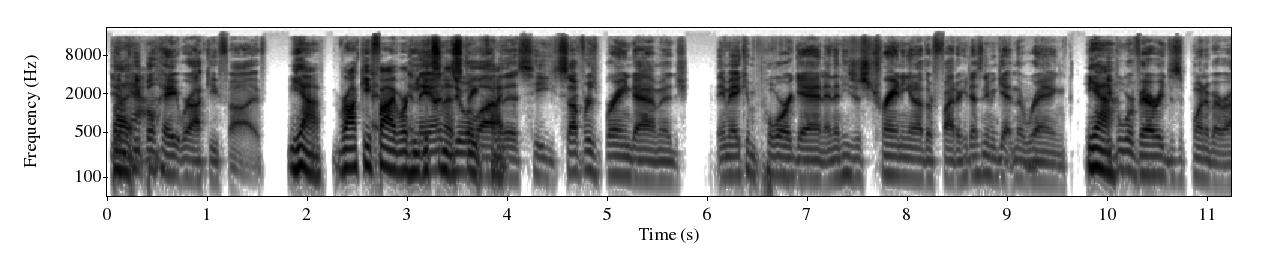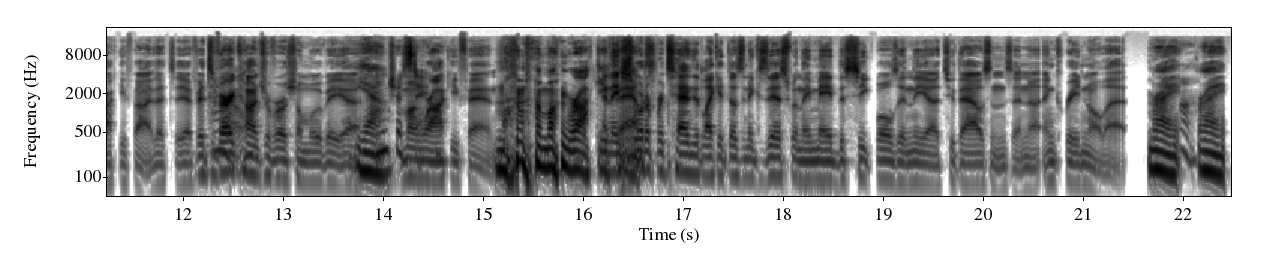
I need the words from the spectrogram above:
Yeah, But- people hate Rocky Five. Yeah, Rocky Five, where and he they gets in a street a lot fight. of this. He suffers brain damage. They make him poor again, and then he's just training another fighter. He doesn't even get in the ring. Yeah, People were very disappointed by Rocky Five. That's it. It's a very Oh. controversial movie. Yeah, yeah, Interesting. among Rocky fans. among Rocky and they fans. sort of pretended like it doesn't exist when they made the sequels in the uh, 2000s and uh, and Creed and all that. right, Huh. right.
